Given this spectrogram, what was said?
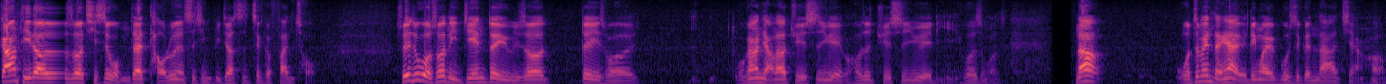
刚刚提到就是说，其实我们在讨论的事情比较是这个范畴。所以如果说你今天对于比如说对于什么，我刚刚讲到爵士乐嘛，或是爵士乐理或者什么，那我这边等一下有另外一个故事跟大家讲哈。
